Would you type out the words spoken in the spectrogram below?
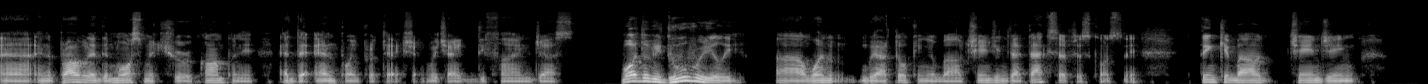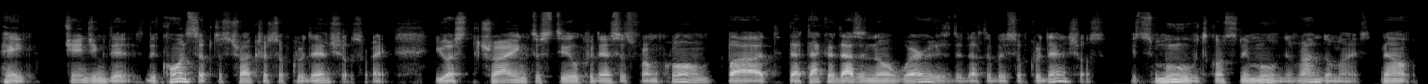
uh, and probably the most mature company at the endpoint protection, which I define just. What do we do really uh, when we are talking about changing the attack surface constantly? Think about changing. Hey, changing the the concept of structures of credentials right? You are trying to steal credentials from chrome but the attacker doesn't know where is the database of credentials. It's moved constantly moved and randomized. Now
